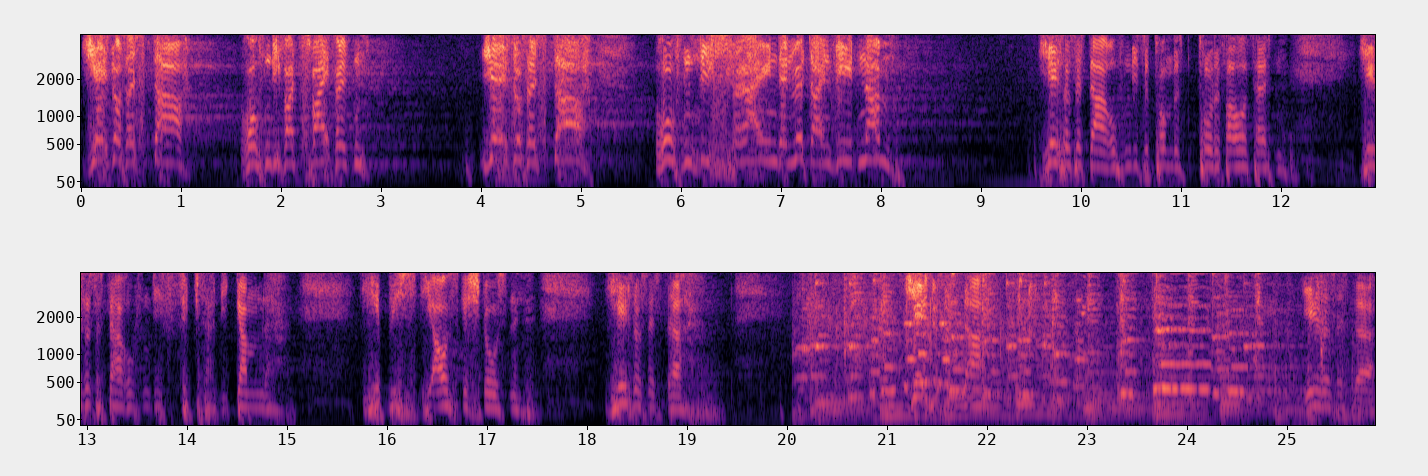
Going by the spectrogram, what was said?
Jesus ist da, rufen die Verzweifelten. Jesus ist da, rufen die schreienden Mütter in Vietnam. Jesus ist da, rufen die zu Tode Verurteilten. Jesus ist da, rufen die Fixer, die Gammler, die Hippies, die Ausgestoßenen. Jesus ist da. Jesus ist da. Jesus ist da.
